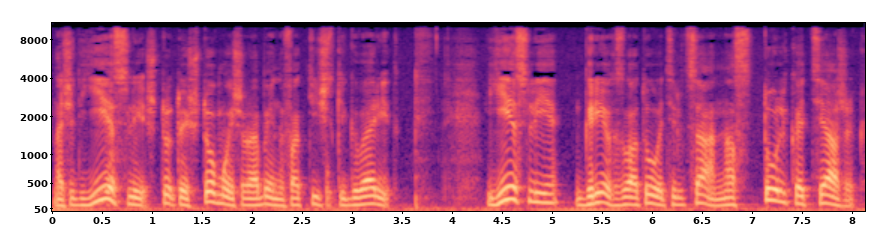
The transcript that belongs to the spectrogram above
Значит, если, что, то есть, что мой Шарабейн фактически говорит, если грех золотого тельца настолько тяжек,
